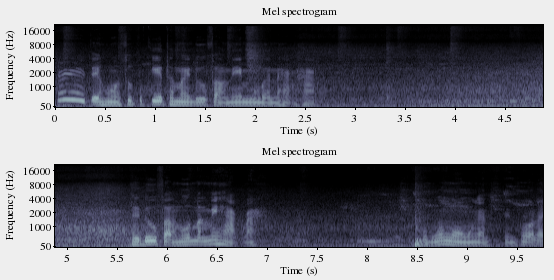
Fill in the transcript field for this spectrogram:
เฮ้ยแต่หัวซุปเปอร์เกตทำไมดูฝั่งนี้มันเหมือนหักหักๆแต่ดูฝั่งนู้นมันไม่หักนะ ผมก็งงเหมือนกัน เป็นเพราะอะไร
